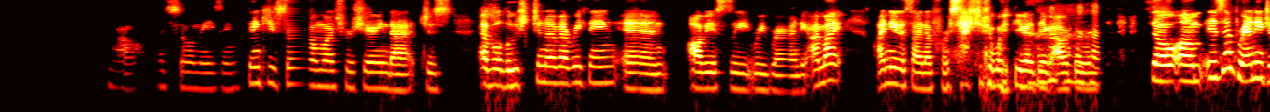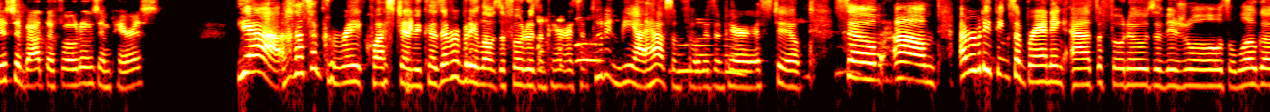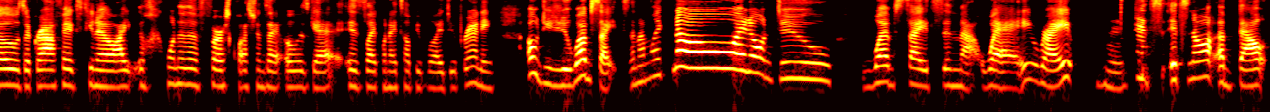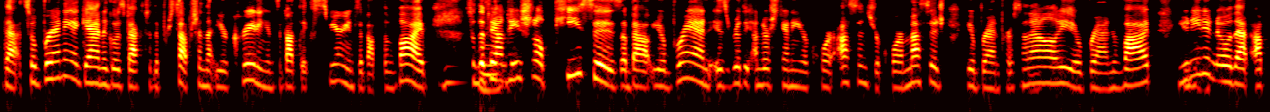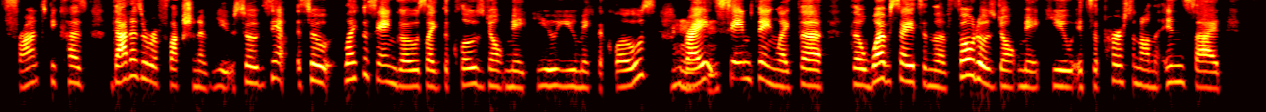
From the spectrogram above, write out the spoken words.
Wow, that's so amazing. Thank you so much for sharing that just evolution of everything and obviously rebranding. I might I need to sign up for a session with you I think afterwards. so um isn't branding just about the photos in Paris? Yeah, that's a great question because everybody loves the photos in Paris, including me. I have some photos in Paris too. So um, everybody thinks of branding as the photos, the visuals, the logos, the graphics. You know, I one of the first questions I always get is like when I tell people I do branding, "Oh, do you do websites?" And I'm like, "No, I don't do websites in that way, right?" Mm-hmm. It's it's not about that. So branding again, it goes back to the perception that you're creating. It's about the experience, about the vibe. Mm-hmm. So the mm-hmm. foundational pieces about your brand is really understanding your core essence, your core message, your brand mm-hmm. personality, your brand vibe. You mm-hmm. need to know that up front because that is a reflection of you. So exam so like the saying goes, like the clothes don't make you, you make the clothes, mm-hmm. right? Same thing, like the the websites and the photos don't make you, it's the person on the inside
